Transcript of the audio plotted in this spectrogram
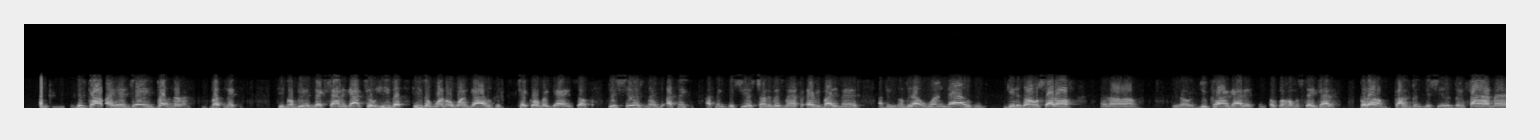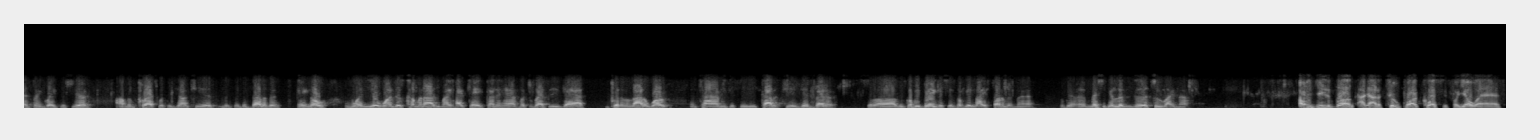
this guy right here, James Bouknight, Bouknight, he's gonna be his next signing guy too. He's a he's a one on one guy who could take over a game. So this year's man, I think I think this year's tournament man for everybody, man. I think he's gonna be that one guy who can get his own shot off, and uh, you know, UConn got it, and Oklahoma State got it. But um, college been, this year has been fine, man. It's been great this year. I'm impressed with the young kids, with the development. Ain't no one year wonders coming out. You might have Cade Cunningham, but the rest of these guys put in a lot of work and time. You can see these college kids get better. So uh, it's gonna be big this year. It's gonna be a nice tournament, man. And Michigan looking good too right now. OG the Buck, I got a two part question for your ass.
